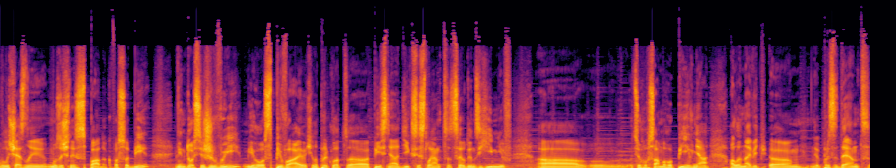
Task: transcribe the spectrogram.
величезний музичний спадок по собі. Він досі живий, його співають. Наприклад, е, пісня Діксісленд це один з гімнів е, е, цього самого півдня. Але навіть е, президент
